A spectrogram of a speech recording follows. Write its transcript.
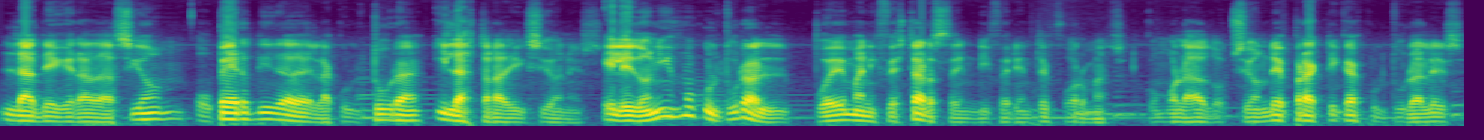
la degradación o pérdida de la cultura y las tradiciones. El hedonismo cultural puede manifestarse en diferentes formas, como la adopción de prácticas culturales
